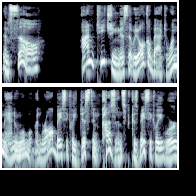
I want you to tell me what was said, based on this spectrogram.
And so, I'm teaching this that we all go back to one man and one woman. We're all basically distant cousins because basically we're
